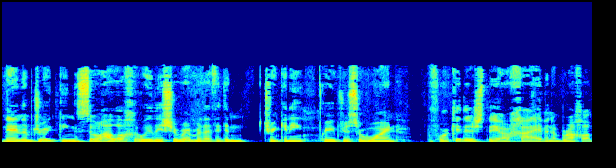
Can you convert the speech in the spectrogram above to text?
they end up drinking. So halachically, they should remember that they didn't drink any grape juice or wine before Kiddush, they are chayiv in a bracha.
